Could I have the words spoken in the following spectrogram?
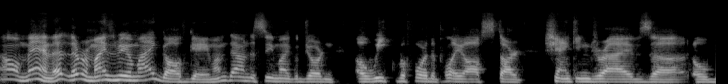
oh man, that, that reminds me of my golf game. I'm down to see Michael Jordan a week before the playoffs start, shanking drives, uh, OB.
